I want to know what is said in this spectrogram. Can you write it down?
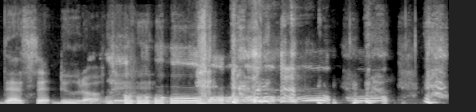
that set dude off there.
